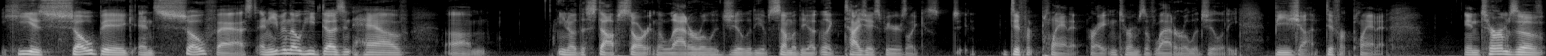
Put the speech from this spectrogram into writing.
he is so big and so fast. And even though he doesn't have, um, you know, the stop start and the lateral agility of some of the other, like Tyjae Spears, like different planet, right? In terms of lateral agility, Bijan, different planet. In terms of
